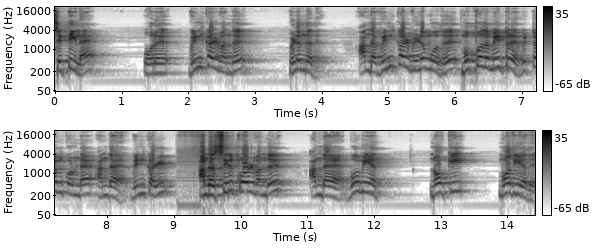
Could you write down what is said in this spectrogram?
சிட்டியில் ஒரு விண்கல் வந்து விழுந்தது. அந்த விண்கல் விழும்போது முப்பது மீட்டர் விட்டம் கொண்ட அந்த விண்கல் அந்த சிறுகோள் வந்து அந்த பூமியை நோக்கி மோதியது.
